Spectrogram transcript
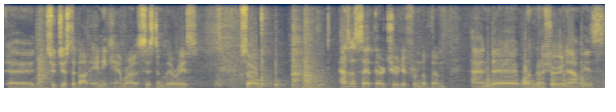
uh, to just about any camera system there is. So as I said there are two different of them and uh, what I'm going to show you now is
